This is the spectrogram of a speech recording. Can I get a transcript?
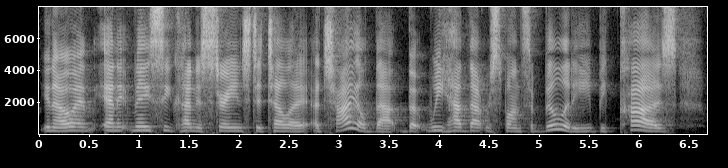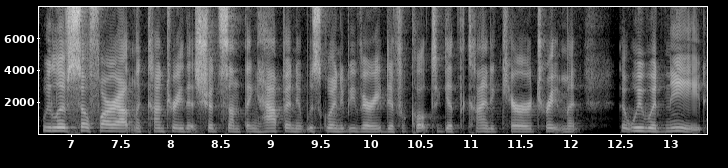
you know and and it may seem kind of strange to tell a, a child that but we had that responsibility because we live so far out in the country that should something happen it was going to be very difficult to get the kind of care or treatment that we would need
